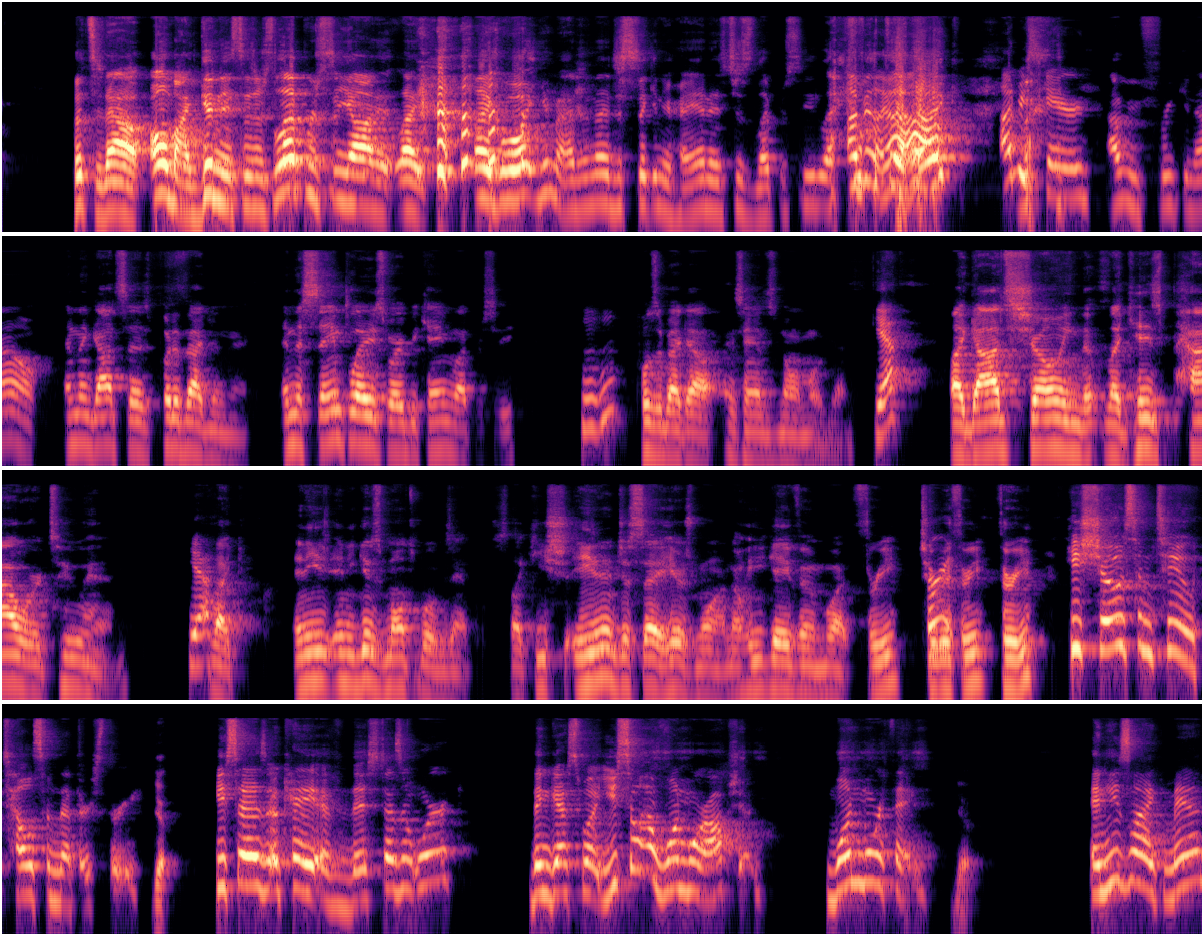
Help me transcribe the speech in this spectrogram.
puts it out. Oh my goodness, there's leprosy on it. Like like what? You imagine that just sticking your hand? It's just leprosy. Like I'd be like, oh, I'd be scared. I'd be freaking out. And then God says, put it back in there. In the same place where it became leprosy, mm-hmm. pulls it back out. His hand's normal again. Yeah. Like God's showing that like his power to him. Yeah. Like, and he and he gives multiple examples. Like he sh- he didn't just say here's one. No, he gave him what three, two three. or three, three. He shows him two, tells him that there's three. Yep. He says, okay, if this doesn't work, then guess what? You still have one more option, one more thing. Yep. And he's like, man,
